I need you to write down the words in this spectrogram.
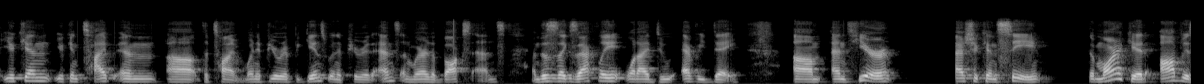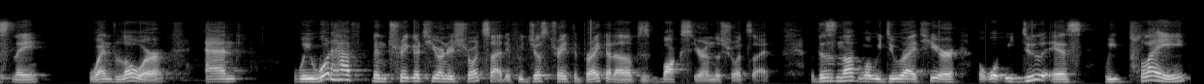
you can you can type in uh, the time when a period begins, when a period ends, and where the box ends. And this is exactly what I do every day. Um, and here, as you can see, the market obviously went lower, and we would have been triggered here on the short side if we just trade the breakout out of this box here on the short side. But this is not what we do right here. But what we do is we play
